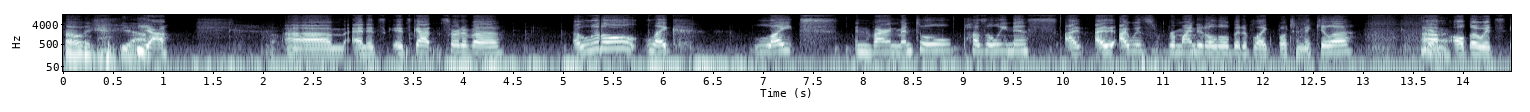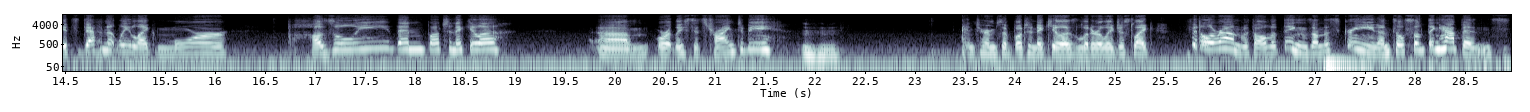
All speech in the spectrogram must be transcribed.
Valley. Yeah. Yeah. Um, and it's it's got sort of a a little like light environmental puzzliness. I, I I was reminded a little bit of like Botanicula. Um, although it's it's definitely like more puzzly than Botanicula. Um, or at least it's trying to be. Mm-hmm. In terms of Botanicula is literally just like fiddle around with all the things on the screen until something happens.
